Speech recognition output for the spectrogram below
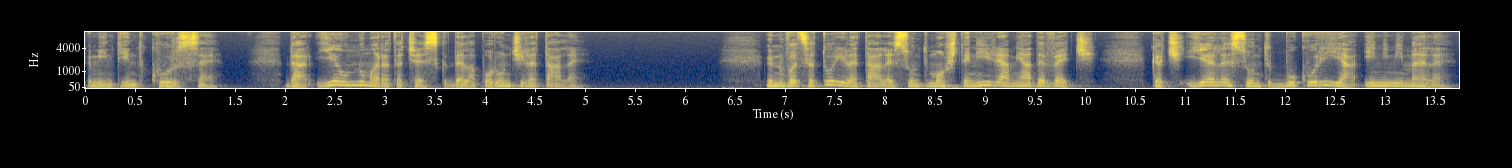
îmi întind curse, dar eu nu mă rătăcesc de la poruncile tale. Învățăturile tale sunt moștenirea mea de veci căci ele sunt bucuria inimii mele.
